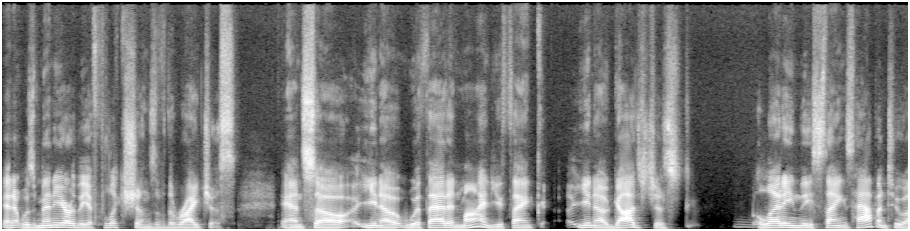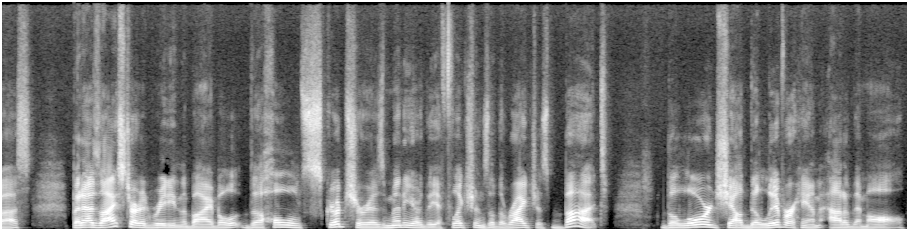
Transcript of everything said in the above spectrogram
and it was many are the afflictions of the righteous. And so, you know, with that in mind, you think, you know, God's just letting these things happen to us. But as I started reading the Bible, the whole scripture is many are the afflictions of the righteous, but the Lord shall deliver him out of them all.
